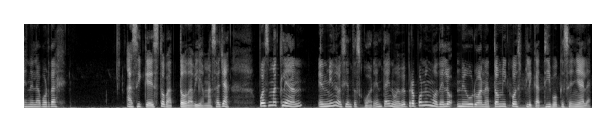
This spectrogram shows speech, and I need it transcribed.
en el abordaje. Así que esto va todavía más allá, pues MacLean en 1949 propone un modelo neuroanatómico explicativo que señala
